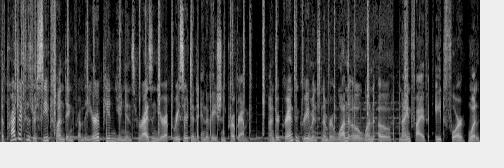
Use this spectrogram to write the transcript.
The project has received funding from the European Union's Horizon Europe Research and Innovation Program under Grant Agreement number 101095841.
